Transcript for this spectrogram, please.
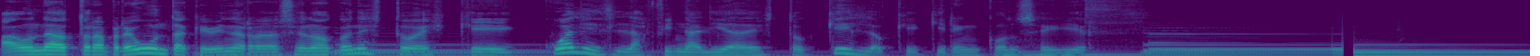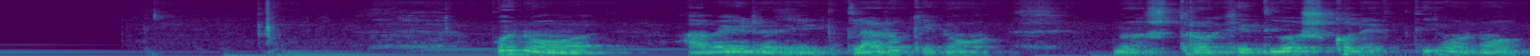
una otra pregunta que viene relacionada con esto es que ¿cuál es la finalidad de esto? ¿Qué es lo que quieren conseguir? Bueno, a ver, eh, claro que no. Nuestro objetivo es colectivo, ¿no?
